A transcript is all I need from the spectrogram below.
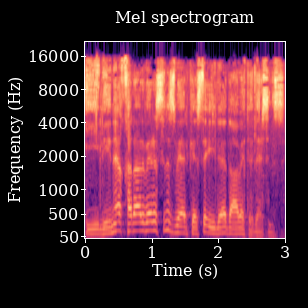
iyiliğine karar verirsiniz ve herkese iyiliğe davet edersiniz.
